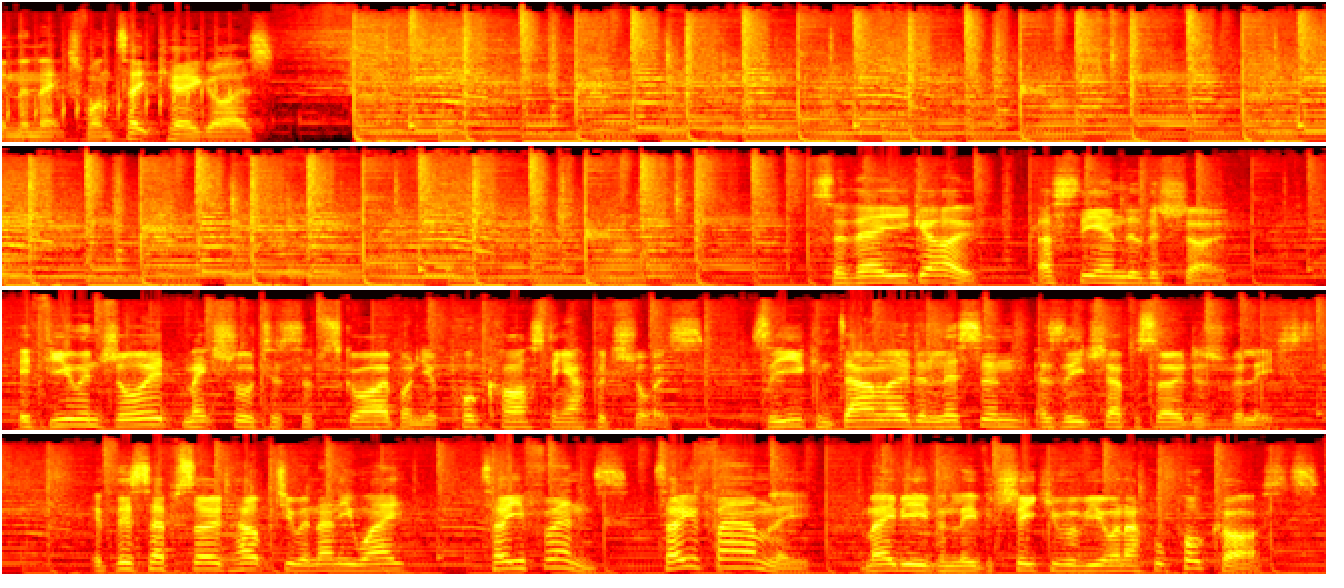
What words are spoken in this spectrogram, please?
in the next one. Take care, guys. So there you go. That's the end of the show. If you enjoyed, make sure to subscribe on your podcasting app of choice so you can download and listen as each episode is released. If this episode helped you in any way, tell your friends, tell your family, maybe even leave a cheeky review on Apple Podcasts.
